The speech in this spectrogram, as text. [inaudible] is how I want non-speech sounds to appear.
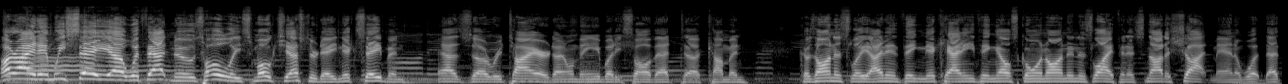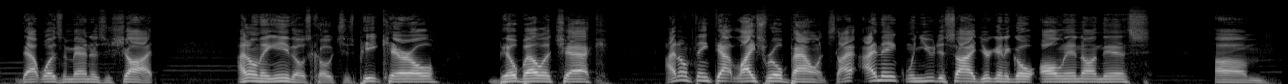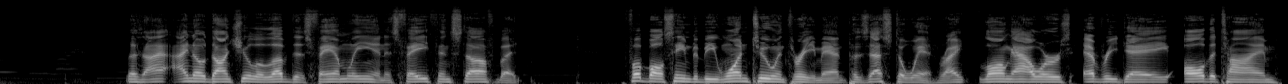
All right, and we say uh, with that news, holy smokes, yesterday, Nick Saban has uh, retired. I don't think anybody saw that uh, coming. Because honestly, I didn't think Nick had anything else going on in his life, and it's not a shot, man. And what that that wasn't meant as a shot. I don't think any of those coaches, Pete Carroll, Bill Belichick, I don't think that life's real balanced. I, I think when you decide you're going to go all in on this, um, listen, I, I know Don Shula loved his family and his faith and stuff, but football seemed to be one, two, and three, man, possessed to win, right? Long hours, every day, all the time.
